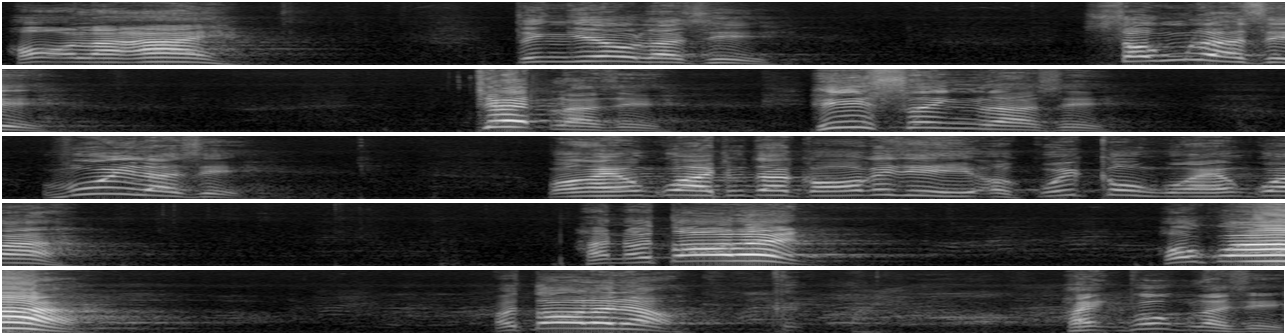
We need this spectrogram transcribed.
Họ là ai? Tình yêu là gì? Sống là gì? Chết là gì? Hy sinh là gì? Vui là gì? Và ngày hôm qua chúng ta có cái gì ở cuối cùng của ngày hôm qua? Hắn nói to lên. Hôm qua. Nói to lên nào. Hạnh phúc là gì?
